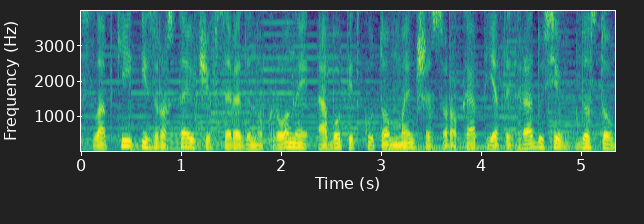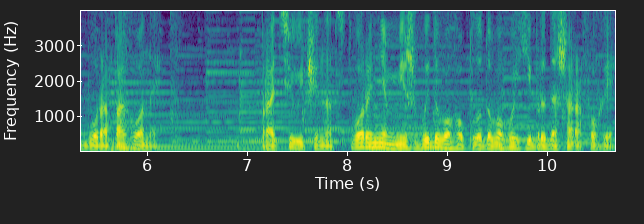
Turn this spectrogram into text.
слабкі і зростаючи всередину крони або під кутом менше 45 градусів до стовбура пагони. Працюючи над створенням міжвидового плодового гібрида шарафуги,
